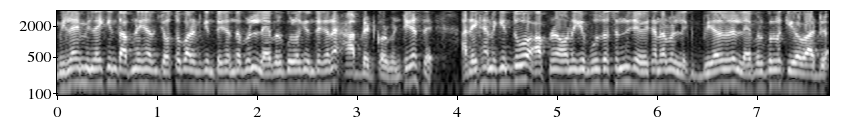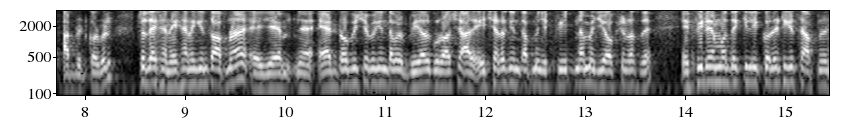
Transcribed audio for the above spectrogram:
মিলাই মিলাই কিন্তু আপনি এখানে যত পারেন কিন্তু এখানে আপনি লেভেলগুলো কিন্তু এখানে আপডেট করবেন, ঠিক আছে? আর এখানে কিন্তু আপনারা অনেকে বুঝতেছেন যে, এখানে আপনার বিড়ালের লেভেলগুলো কীভাবে আপডেট করবেন? তো দেখেন, এখানে কিন্তু আপনার এই যে অ্যাড ডব হিসেবে কিন্তু আপনার বিড়ালগুলো আছে। আর এছাড়াও কিন্তু আপনার যে ফিড নামে যে অপশন আছে, এই ফিডের মধ্যে ক্লিক করে, ঠিক আছে, আপনার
